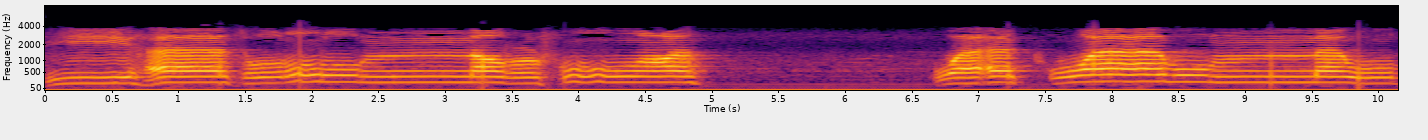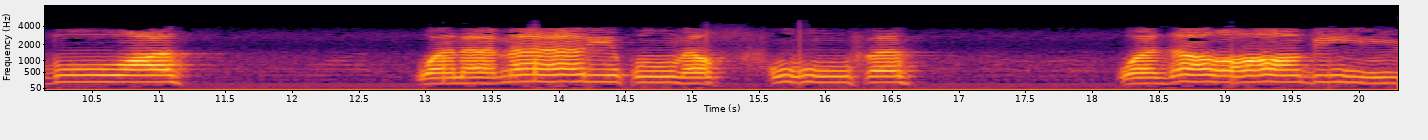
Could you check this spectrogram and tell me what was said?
فيها سرور مرفوعة وأكواب موضوعة ونمارق مصفوفة وزرابي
